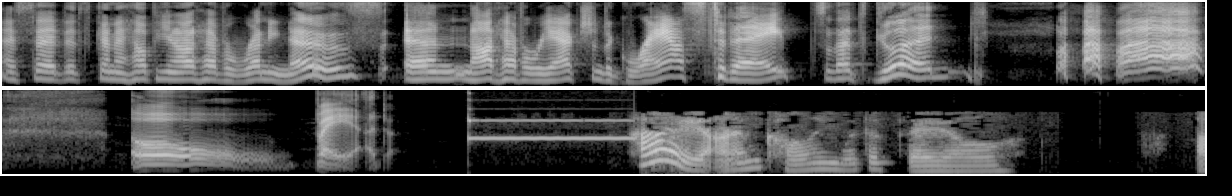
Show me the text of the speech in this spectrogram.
I said, it's going to help you not have a runny nose and not have a reaction to grass today. So that's good. oh, bad. Hi, I'm calling with a fail. Uh,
